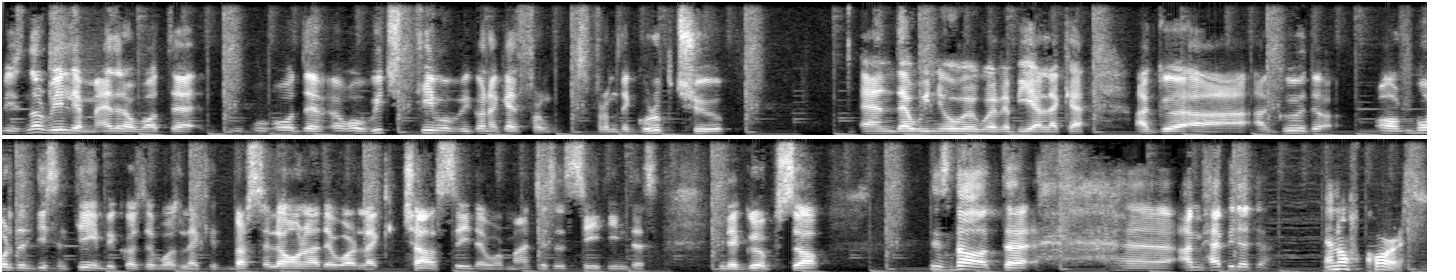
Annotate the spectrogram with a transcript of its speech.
it's not really a matter of what uh, or the or which team we're gonna get from from the group two and then we know we're going to be like a a good uh, a good or more than decent team because there was like Barcelona, there were like Chelsea, there were Manchester City in this in the group. So it's not. Uh, uh, I'm happy that. And of course,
